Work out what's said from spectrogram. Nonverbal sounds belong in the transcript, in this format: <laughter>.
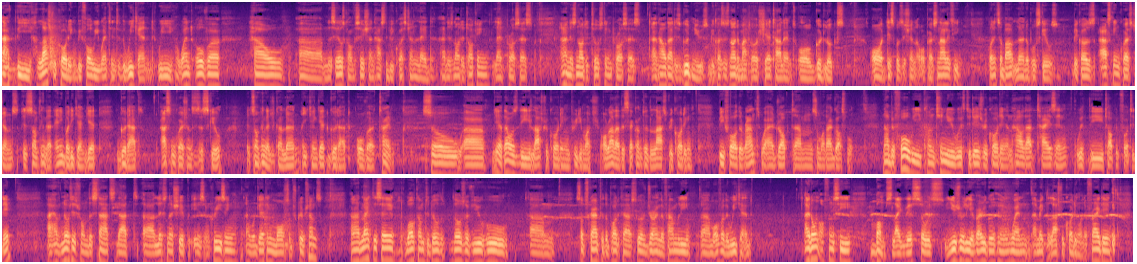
at the last recording before we went into the weekend, we went over how um, the sales conversation has to be question led and is not a talking led process and is not a toasting process, and how that is good news because it's not a matter of sheer talent or good looks or disposition or personality, but it's about learnable skills because asking questions is something that anybody can get good at. Asking questions is a skill it's something that you can learn and you can get good at over time. So, uh, yeah, that was the last recording, pretty much, or rather, the second to the last recording before the rant, where I dropped um, some of that gospel. Now, before we continue with today's recording and how that ties in with the topic for today, I have noticed from the stats that uh, listenership is increasing and we're getting more subscriptions. And I'd like to say welcome to those, those of you who um, subscribe to the podcast who have joined the family um, over the weekend. I don't often see bumps like this, so it's usually a very good thing when I make the last recording on a Friday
